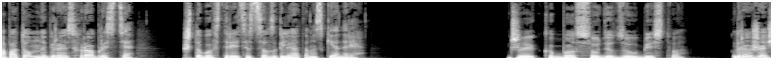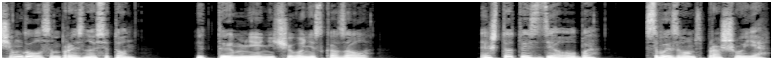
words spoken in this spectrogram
А потом набираюсь храбрости, чтобы встретиться взглядом с Генри. «Джейкоба судят за убийство?» — дрожащим голосом произносит он. «И ты мне ничего не сказала?» «И что ты сделал бы?» — с вызовом спрашиваю я.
